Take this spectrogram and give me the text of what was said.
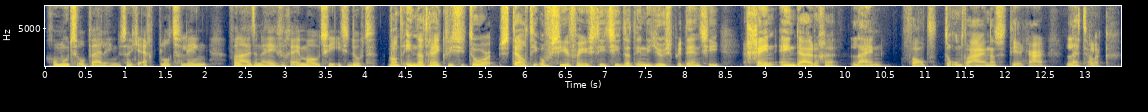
gemoedsopwelling. Dus dat je echt plotseling vanuit een hevige emotie iets doet. Want in dat requisitoor stelt die officier van justitie dat in de jurisprudentie geen eenduidige lijn valt te ontwaren. En dan citeer ik haar letterlijk.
